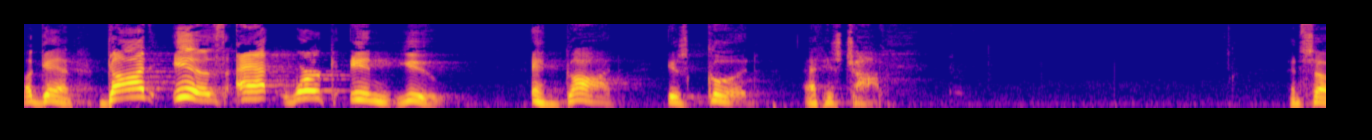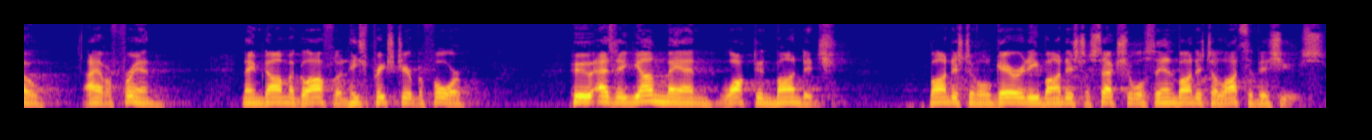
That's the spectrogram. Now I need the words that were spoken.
again. God is at work in you, and God is good at his job. And so I have a friend named Don McLaughlin. He's preached here before, who, as a young man, walked in bondage bondage to vulgarity, bondage to sexual sin, bondage to lots of issues.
